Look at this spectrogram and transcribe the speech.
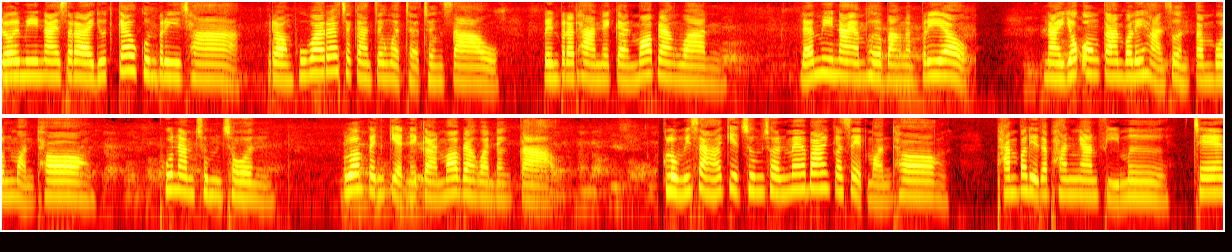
โดยมีนายสรายุทธแก้วกุลปรีชา รองผู้ว่าราชการจังหวัดฉะเชิงเทราเป็นประธานในการมอบรางวัล และมีนายอำเภอบางน้ำเปรี้ยว นายกองค์การบริหารส่วนตำบลหมอนทอง ผู้นำชุมชน ร่วมเป็นเกียรติในการมอบรางวัลดังกล่าว กลุ่มวิสาหกิจชุมชนแม่บ้านเกษตรหมอนทองทำผลิตภัณฑ์งานฝีมือ เช่น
